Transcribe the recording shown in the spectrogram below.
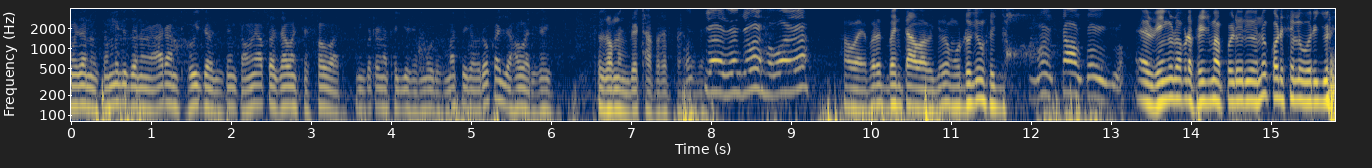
મજાનું જમી લીધું અને હવે આરામથી હોઈ જવાનું કેમ કે હવે આપણે જવાનું છે સવાર. ઘટના થઈ ગયા છે મોડું. માસી રોકાઈ જાય સવારે જાય તો જમીને બેઠા ભરતભાઈ. જવાય સવારે. હવે ભરતભાઈ તાવ આવી ગયો. મોઢું કેવું થઈ ગયું? તાવ થઈ ગયો. એ રીંગણું આપણે ફ્રીજમાં પડ્યું રહ્યું ને કડસેલું વરી ગયું.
